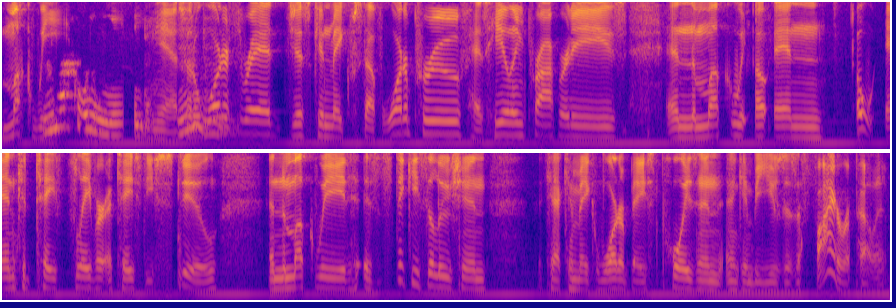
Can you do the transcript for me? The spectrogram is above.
muckweed Muckweed. yeah, so the water thread just can make stuff waterproof, has healing properties, and the muckweed oh, and oh, and could taste flavor a tasty stew. And the muckweed is a sticky solution that can make water-based poison and can be used as a fire repellent.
